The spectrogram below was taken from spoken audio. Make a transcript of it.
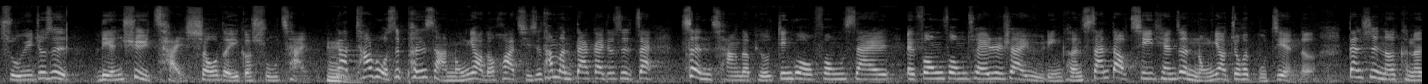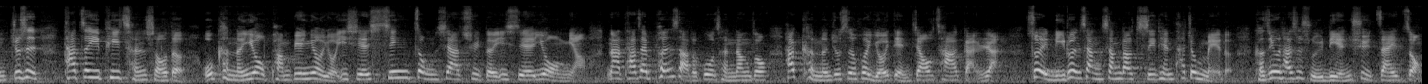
属于就是。连续采收的一个蔬菜，那它如果是喷洒农药的话，其实他们大概就是在正常的，比如经过风晒、哎风风吹、日晒雨淋，可能三到七天，这农药就会不见了。但是呢，可能就是它这一批成熟的，我可能又旁边又有一些新种下去的一些幼苗，那它在喷洒的过程当中，它可能就是会有一点交叉感染。所以理论上上到七天它就没了。可是因为它是属于连续栽种，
